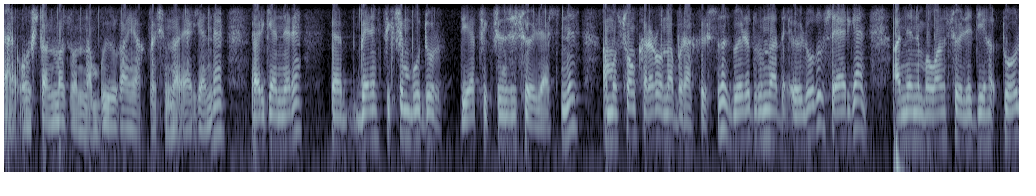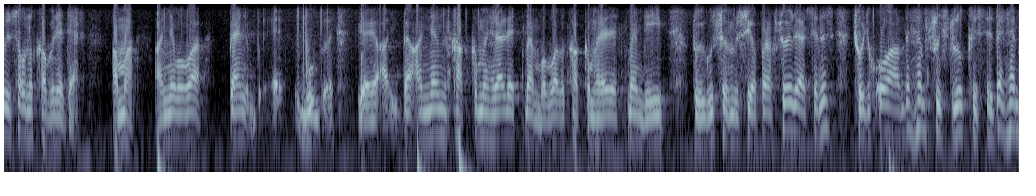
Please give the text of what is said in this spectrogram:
Yani hoşlanmaz ondan buyurgan yaklaşımdan ergenler. Ergenlere e, benim fikrim budur diye fikrinizi söylersiniz ama son karar ona bırakırsınız. Böyle durumlarda öyle olursa ergen annenin babanın söylediği doğruysa onu kabul eder. Ama anne baba ben e, bu e, ben annemlik hakkımı helal etmem, babalık hakkımı helal etmem deyip duygu sömürüsü yaparak söylerseniz çocuk o anda hem suçluluk hisseder hem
